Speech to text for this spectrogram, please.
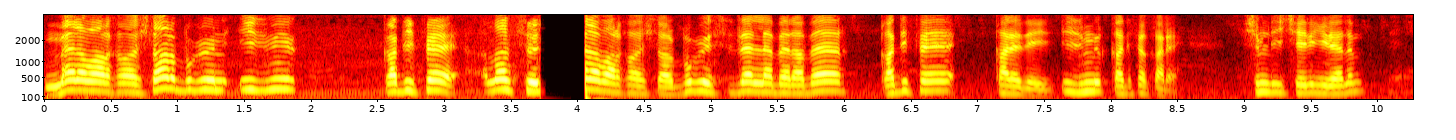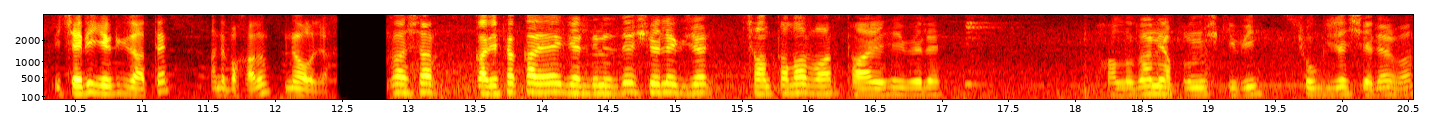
Merhaba arkadaşlar. Bugün İzmir Kadife lan. Merhaba arkadaşlar. Bugün sizlerle beraber Kadife Kale'deyiz. İzmir Kadife Kale. Şimdi içeri girelim. İçeri girdik zaten. Hadi bakalım ne olacak. Arkadaşlar Kadife Kale'ye geldiğinizde şöyle güzel çantalar var. Tarihi böyle halıdan yapılmış gibi çok güzel şeyler var.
